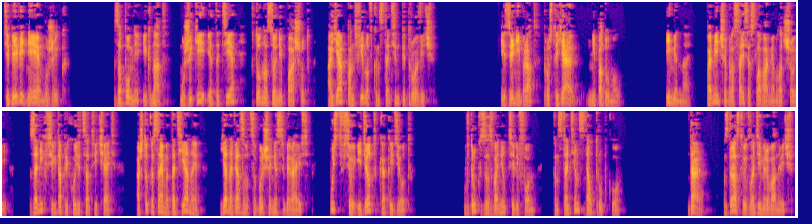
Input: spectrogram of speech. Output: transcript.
Тебе виднее, мужик. Запомни, Игнат, мужики это те, кто на зоне пашут, а я Панфилов Константин Петрович. Извини, брат, просто я не подумал. Именно. Поменьше бросайся словами, младшой. За них всегда приходится отвечать. А что касаемо Татьяны, я навязываться больше не собираюсь. Пусть все идет, как идет. Вдруг зазвонил телефон. Константин снял трубку. Да, здравствуй, Владимир Иванович.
